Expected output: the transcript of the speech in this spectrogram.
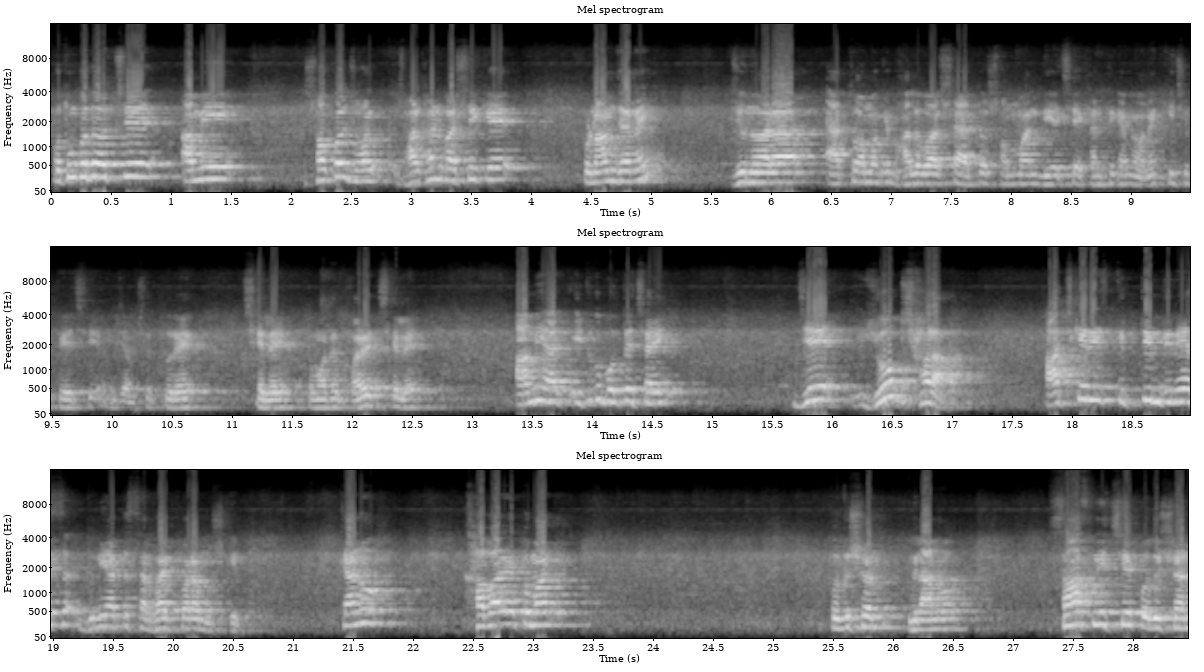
প্রথম কথা হচ্ছে, আমি সকল ঝাড়- ঝাড়খণ্ডবাসীকে প্রণাম জানাই। ওনারা এত আমাকে ভালোবাসা, এত সম্মান দিয়েছে, এখান থেকে আমি অনেক কিছু পেয়েছি। আমি জামশেদপুরের ছেলে, তোমাদের ঘরের ছেলে। আমি এইটুকু বলতে চাই যে যোগ ছাড়া আজকের এই কৃত্রিম দিনে দুনিয়াতে সার্ভাইভ করা মুশকিল। কেন? খাবারে তোমার প্রদূষণ মিলানো, শ্বাস নিচ্ছে প্রদূষণ,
